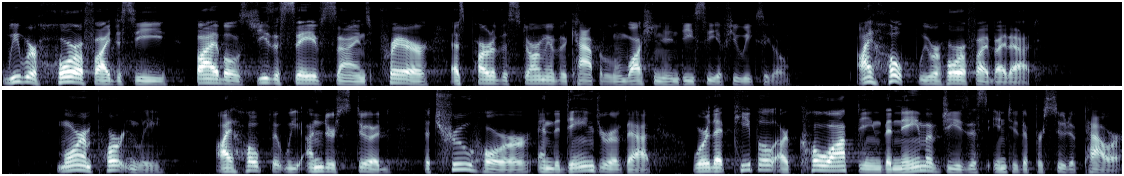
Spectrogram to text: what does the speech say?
we were horrified to see Bibles, Jesus saves signs, prayer as part of the storming of the Capitol in Washington, D.C. a few weeks ago. I hope we were horrified by that. More importantly, I hope that we understood the true horror and the danger of that were that people are co opting the name of Jesus into the pursuit of power.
